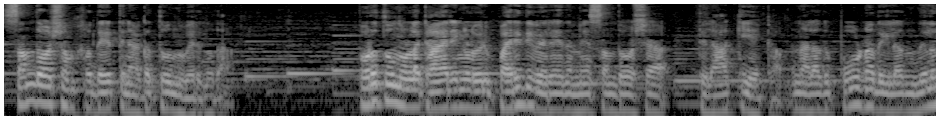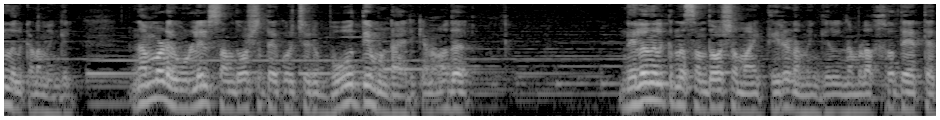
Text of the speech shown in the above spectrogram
സന്തോഷം ഹൃദയത്തിനകത്തു നിന്ന് വരുന്നതാണ്. പുറത്തുനിന്നുള്ള കാര്യങ്ങൾ ഒരു പരിധിവരെ നമ്മെ സന്തോഷത്തിലാക്കിയേക്കാം. എന്നാൽ അത് പൂർണതയിൽ അത് നിലനിൽക്കണമെങ്കിൽ നമ്മുടെ ഉള്ളിൽ സന്തോഷത്തെക്കുറിച്ച് ഒരു ബോധ്യമുണ്ടായിരിക്കണം. അത് നിലനിൽക്കുന്ന സന്തോഷമായി തീരണമെങ്കിൽ നമ്മുടെ ഹൃദയത്തെ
